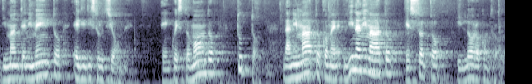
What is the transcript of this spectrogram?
di mantenimento e di distruzione. E in questo mondo tutto, l'animato come l'inanimato, è sotto il loro controllo.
